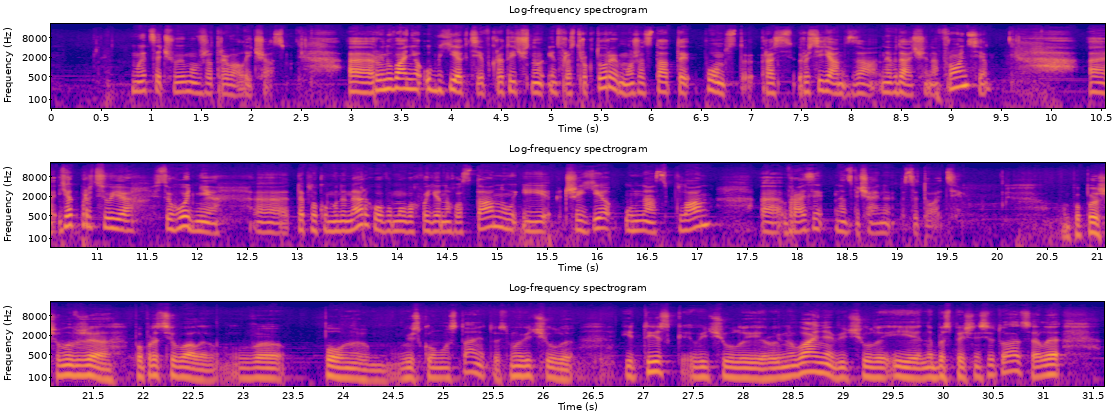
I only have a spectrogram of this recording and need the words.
Ми це чуємо вже тривалий час. Е, Руйнування об'єктів критичної інфраструктури може стати помстою росіян за невдачі на фронті. Е, Як працює сьогодні е, теплокомуненерго в умовах воєнного стану, і чи є у нас план е, в разі надзвичайної ситуації? Ну, По-перше, ми вже попрацювали в повному військовому стані. Тобто ми відчули і тиск, відчули і руйнування, відчули і небезпечні ситуації, але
